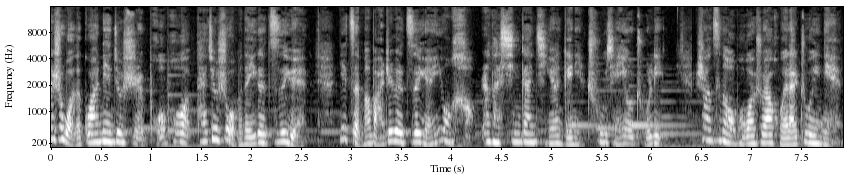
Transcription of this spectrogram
但是我的观念就是，婆婆她就是我们的一个资源，你怎么把这个资源用好，让她心甘情愿给你出钱又出力。上次呢，我婆婆说要回来住一年，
